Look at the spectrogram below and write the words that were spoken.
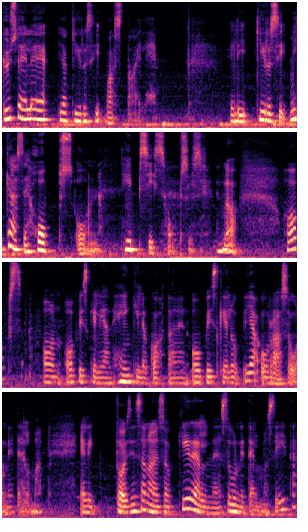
kyselee ja Kirsi vastailee. Eli Kirsi, mikä se HOPS on? Hipsis hopsis. No, HOPS on opiskelijan henkilökohtainen opiskelu- ja urasuunnitelma. Eli toisin sanoen se on kirjallinen suunnitelma siitä,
